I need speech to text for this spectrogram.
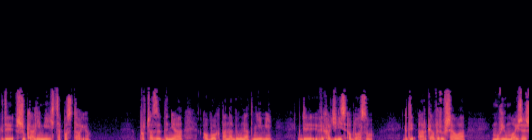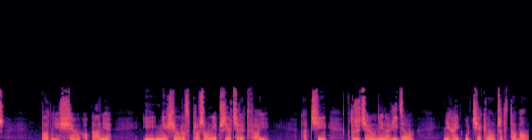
gdy szukali miejsca postoju. Podczas dnia obłok Pana był nad nimi, gdy wychodzili z obozu. Gdy arka wyruszała, mówił Mojżesz, podnieś się, o Panie, i niech się rozproszą nieprzyjaciele Twoi, a ci, którzy Cię nienawidzą, niechaj uciekną przed Tobą.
